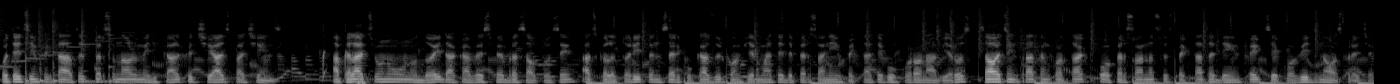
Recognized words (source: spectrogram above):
Puteți infecta atât personalul medical cât și alți pacienți. Apelați 112 dacă aveți febră sau tuse, ați călătorit în țări cu cazuri confirmate de persoane infectate cu coronavirus sau ați intrat în contact cu o persoană suspectată de infecție COVID-19.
